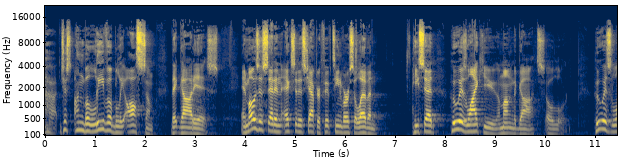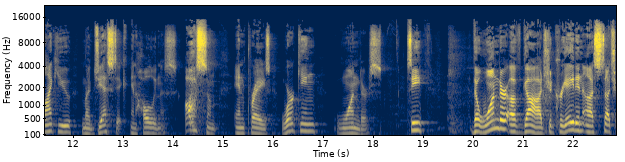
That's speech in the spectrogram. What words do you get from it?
uh, just unbelievably awesome that God is. And Moses said in Exodus chapter 15, verse 11, he said, Who is like you among the gods, O Lord? Who is like you, majestic in holiness, awesome in praise, working wonders? See, the wonder of God should create in us such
